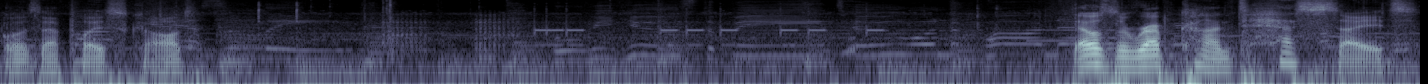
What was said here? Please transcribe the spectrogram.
what was that place called? That was the REPCONN test site.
